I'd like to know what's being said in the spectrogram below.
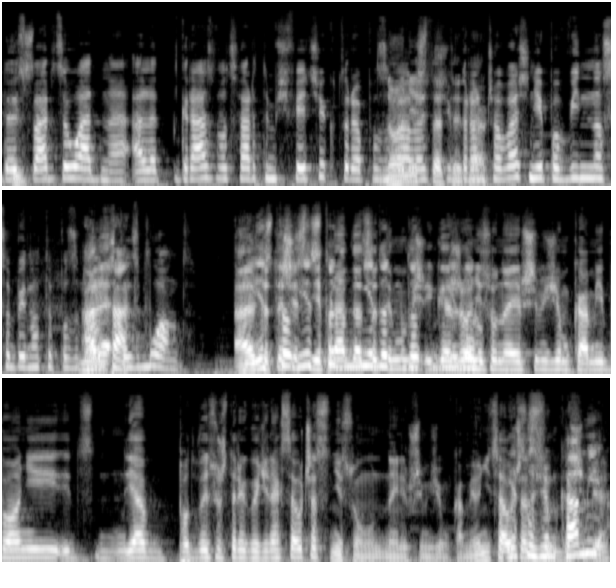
Więc... jest bardzo ładne, ale gra z otwartym świecie, która no, pozwala no, niestety, ci branczować, tak. nie powinna sobie na to pozwolić, ale, to tak. jest błąd. Ale jest to, też jest, jest nieprawda, nie co ty do, mówisz, Iga, że oni są najlepszymi ziomkami, bo oni, ja po 24 godzinach cały czas nie są najlepszymi ziomkami. Oni cały nie czas są ziomkami, siebie...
